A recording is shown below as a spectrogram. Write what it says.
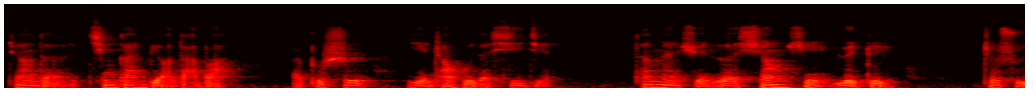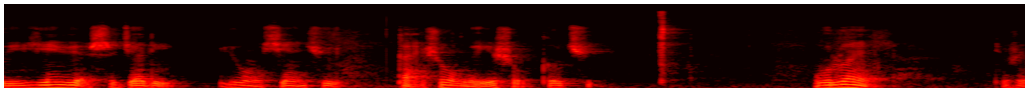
这样的情感表达吧，而不是演唱会的细节。他们选择相信乐队，这属于音乐世界里用心去感受每一首歌曲。无论就是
